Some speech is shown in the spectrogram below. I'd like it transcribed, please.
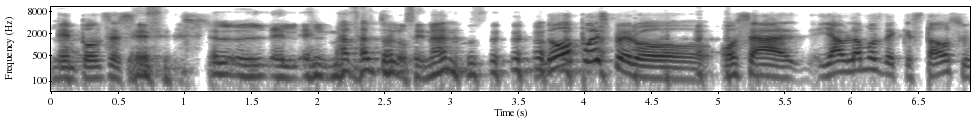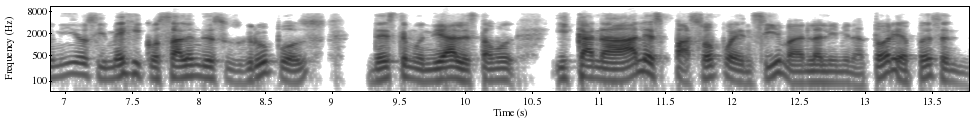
Entonces. el, el, el, más alto de los enanos. No, pues, pero, o sea, ya hablamos de que Estados Unidos y México salen de sus grupos de este mundial estamos y Canadá les pasó por encima en la eliminatoria, pues. En,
